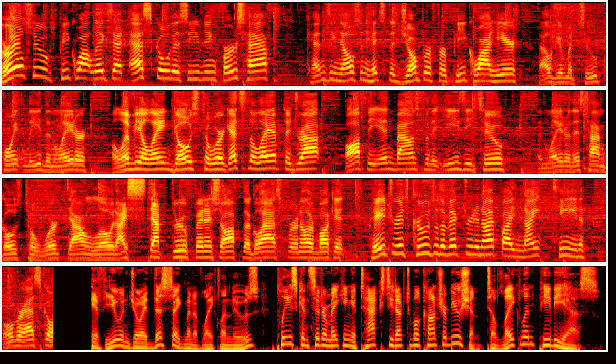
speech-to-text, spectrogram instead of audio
Girls hoops, Pequot Lakes at Esko this evening. First half, Kenzie Nelson hits the jumper for Pequot here. That'll give them a two-point lead. Then later, Olivia Lane goes to work, gets the layup to drop off the inbounds for the easy two. Then later, this time goes to work down low. Nice step through finish off the glass for another bucket. Patriots cruise to the victory tonight by 19 over Esko. If you enjoyed this segment of Lakeland News, please consider making a tax-deductible contribution to Lakeland PBS.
